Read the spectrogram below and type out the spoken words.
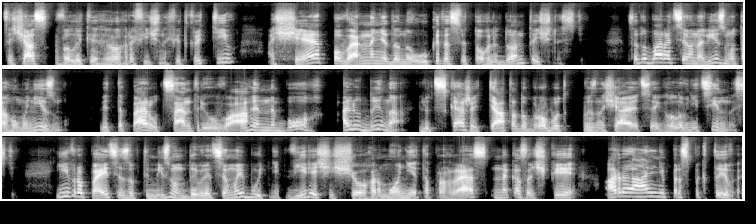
Це час великих географічних відкриттів, а ще повернення до науки та світогляду античності. Це доба раціоналізму та гуманізму. Відтепер у центрі уваги не Бог, а людина, людське життя та добробут визначаються як головні цінності. І європейці з оптимізмом дивляться в майбутнє, вірячи, що гармонія та прогрес не казочки, а реальні перспективи.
